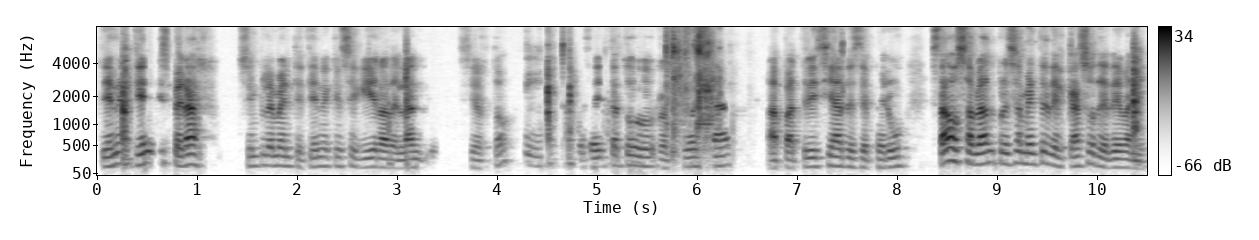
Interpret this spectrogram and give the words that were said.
Tiene, tiene que esperar. simplemente tiene que seguir adelante, ¿cierto? Sí. Pues ahí está tu respuesta a Patricia desde Perú. Estamos hablando precisamente del caso de Devani.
